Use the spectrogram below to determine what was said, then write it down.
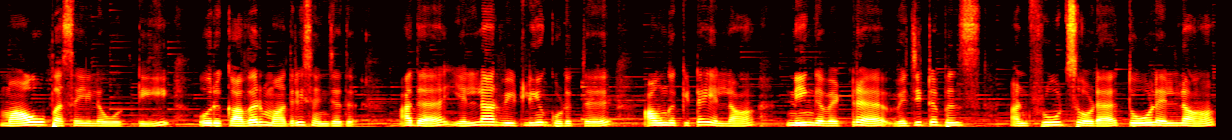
மாவு பசையில் ஒட்டி ஒரு கவர் மாதிரி செஞ்சது. அதை எல்லார் வீட்லேயும் கொடுத்து அவங்கக்கிட்ட எல்லாம் நீங்கள் வெட்டுற வெஜிடபிள்ஸ் அண்ட் ஃப்ரூட்ஸோட தோல் எல்லாம்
